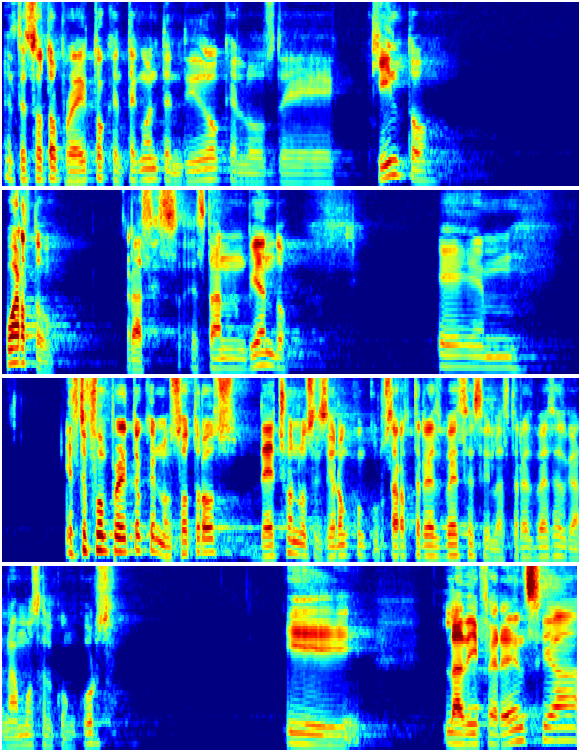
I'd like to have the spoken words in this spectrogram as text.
este es otro proyecto que tengo entendido que los de quinto, cuarto, gracias, están viendo. Em, este fue un proyecto que nosotros, de hecho, nos hicieron concursar tres veces y las tres veces ganamos el concurso. Y la diferencia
